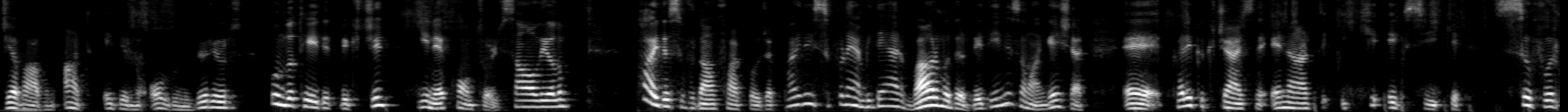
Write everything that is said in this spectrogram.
cevabın artık Edirne olduğunu görüyoruz. Bunu da teyit etmek için yine kontrolü sağlayalım. Payda sıfırdan farklı olacak. Paydayı sıfırlayan bir değer var mıdır dediğiniz zaman gençler e, karekök içerisinde n artı 2 eksi 2 sıfır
